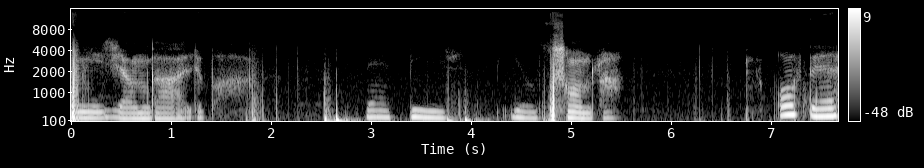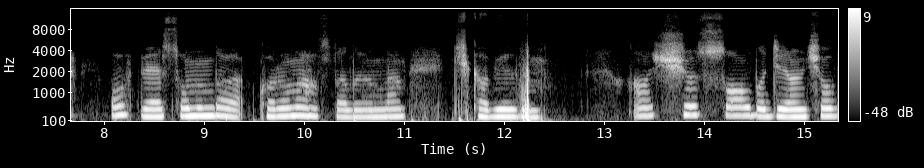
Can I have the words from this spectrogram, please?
kalmayacağım galiba. Ve bir yıl sonra. Oh be, oh be sonunda korona hastalığından çıkabildim. Ama şu sol bacağım çok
